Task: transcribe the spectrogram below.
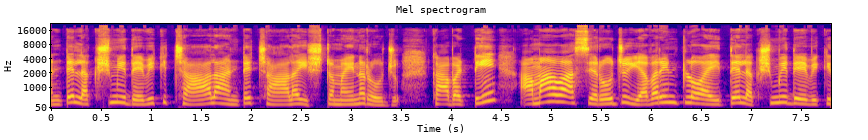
అంటే లక్ష్మీదేవికి చాలా అంటే చాలా ఇష్టమైన రోజు. కాబట్టి అమావాస్య రోజు ఎవరింట్లో అయితే లక్ష్మీదేవికి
